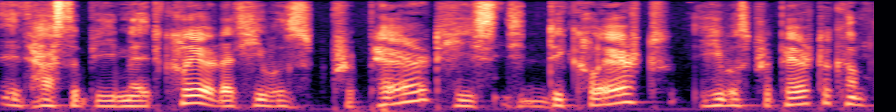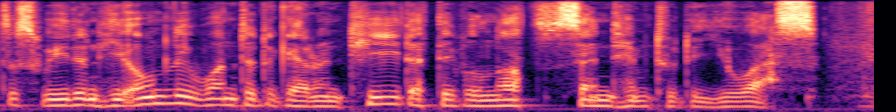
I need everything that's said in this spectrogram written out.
it has to be made clear that he was prepared. He declared he was prepared to come to Sweden. He only wanted a guarantee that they will not send him to the U.S. Mm.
